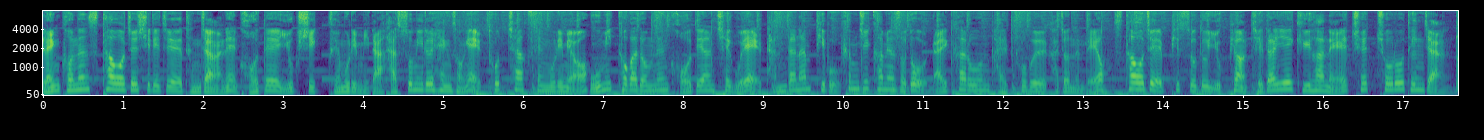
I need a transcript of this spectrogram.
랭커는 스타워즈 시리즈에 등장하는 거대 육식 괴물입니다. 다소미르 행성의 토착 생물이며 5m가 넘는 거대한 체구에 단단한 피부, 큼직하면서도 날카로운 발톱을 가졌는데요. 스타워즈 에피소드 6편 제다이의 귀환에 최초로 등장.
